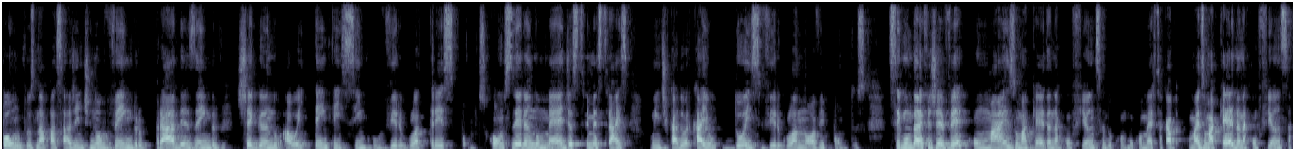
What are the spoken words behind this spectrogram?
pontos na passagem de novembro para dezembro, chegando a 85,3 pontos. Considerando médias trimestrais, o indicador caiu 2,9 pontos. Segundo a FGV, com mais uma queda na confiança do o comércio acaba, com mais uma queda na confiança,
